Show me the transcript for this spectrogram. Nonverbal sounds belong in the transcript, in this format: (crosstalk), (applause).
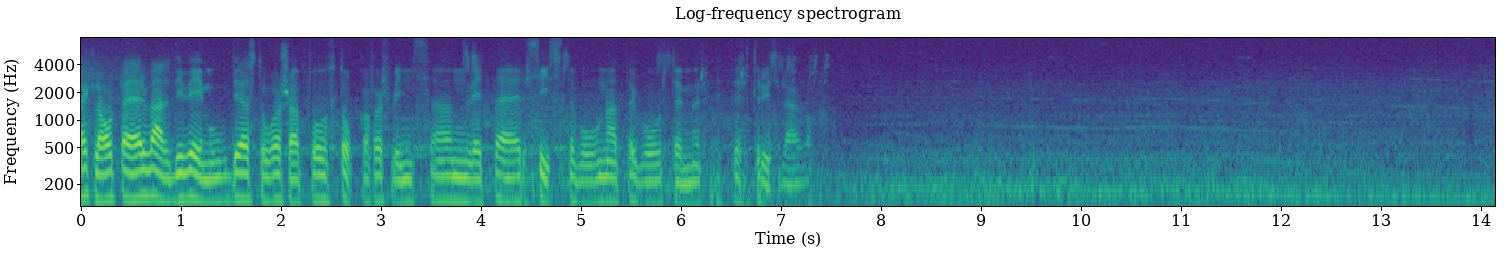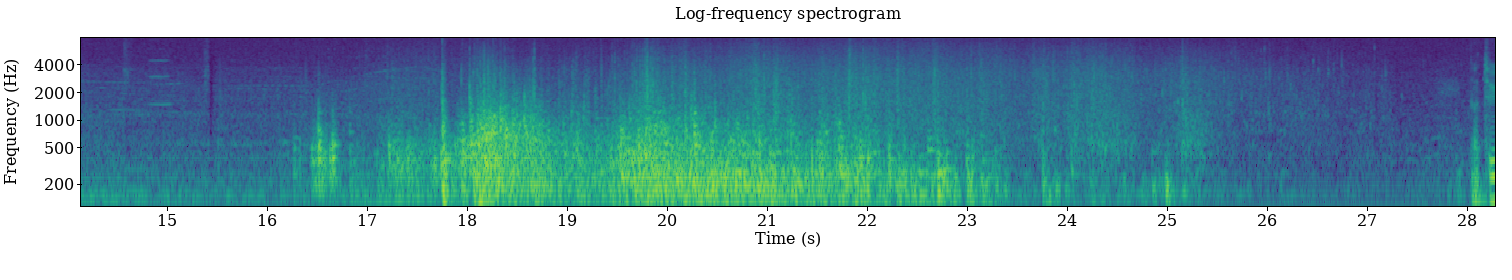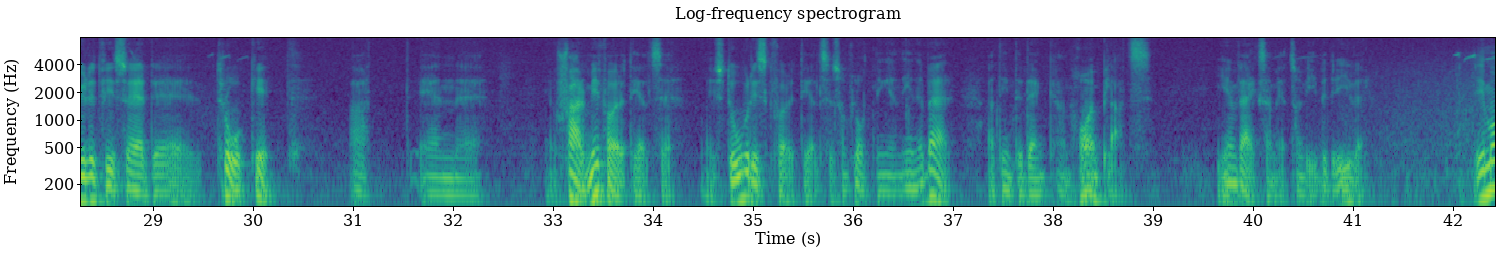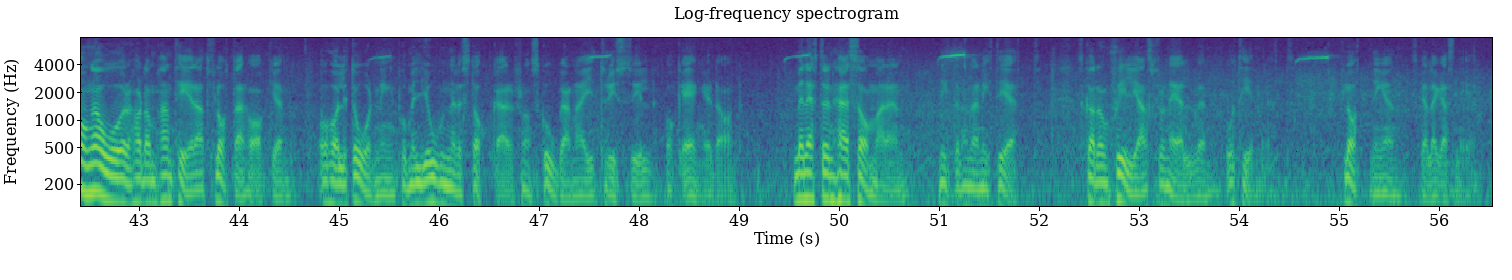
Det är klart det är väldigt vemodigt att stå och se på stocka försvinna. en vet det är sista våren att det går tömmer efter Trysilälven. Naturligtvis så är det tråkigt att en, eh, en charmig företeelse, en historisk företeelse som flottningen innebär, att inte den kan ha en plats i en verksamhet som vi bedriver. I många år har de hanterat flottarhaken och hållit ordning på miljoner stockar från skogarna i Trysil och Ängerdal. Men efter den här sommaren, 1991, ska de skiljas från älven och timret. Flottningen ska läggas ner.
